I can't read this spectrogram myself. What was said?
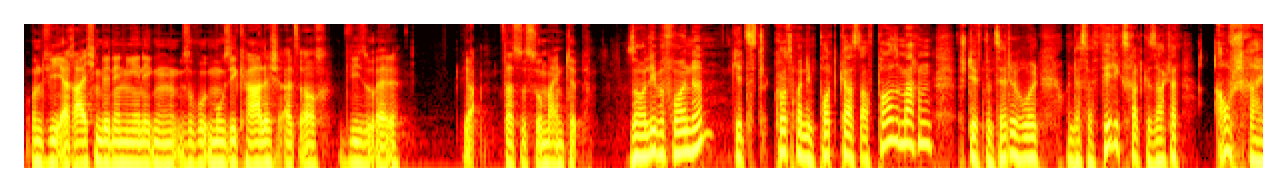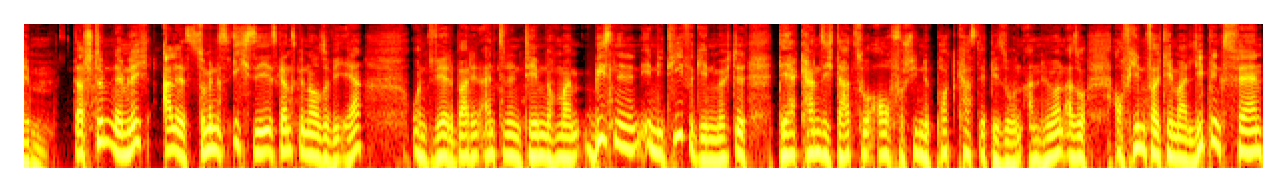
und wie erreichen wir denjenigen sowohl musikalisch als auch visuell. Ja, das ist so mein Tipp. So, liebe Freunde, jetzt kurz mal den Podcast auf Pause machen, Stift und Zettel holen und das, was Felix gerade gesagt hat, aufschreiben. Das stimmt nämlich alles. Zumindest ich sehe es ganz genauso wie er. Und wer bei den einzelnen Themen noch mal ein bisschen in, in die Tiefe gehen möchte, der kann sich dazu auch verschiedene Podcast-Episoden anhören. Also auf jeden Fall Thema Lieblingsfan.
